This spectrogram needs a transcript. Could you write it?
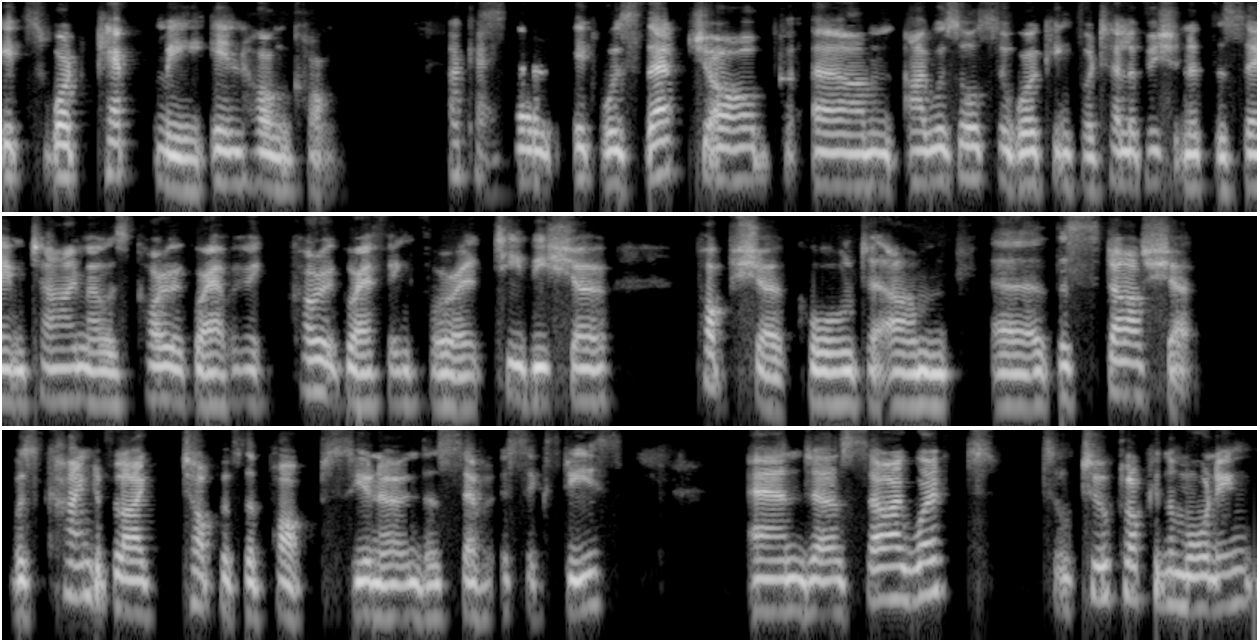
it's what kept me in Hong Kong. Okay. So it was that job. Um, I was also working for television at the same time. I was choreographing choreographing for a TV show, pop show called um, uh, The Star Show. It was kind of like Top of the Pops, you know, in the 60s. And uh, so I worked till two o'clock in the morning,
